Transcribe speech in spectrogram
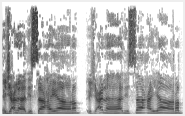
اجعلها هذه الساعة يا رب. اجعلها هذه الساعة يا رب.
